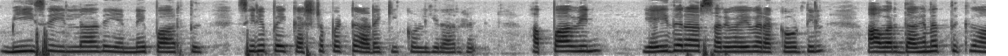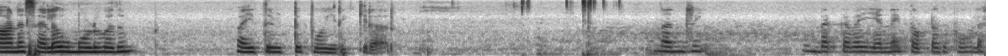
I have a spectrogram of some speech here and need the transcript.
மீசை இல்லாத என்னை பார்த்து சிரிப்பை கஷ்டப்பட்டு அடக்கிக் கொள்கிறார்கள். அப்பாவின் எய்தரார் சர்வைவர் அக்கௌண்ட்டில் அவர் தகனத்துக்கு ஆன செலவு முழுவதும் வைத்துவிட்டு போயிருக்கிறார். நன்றி. இந்த கதை என்னை தொட்டது போல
